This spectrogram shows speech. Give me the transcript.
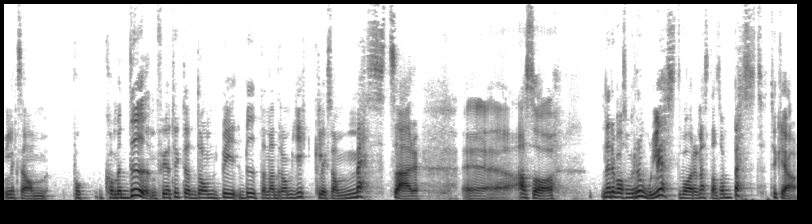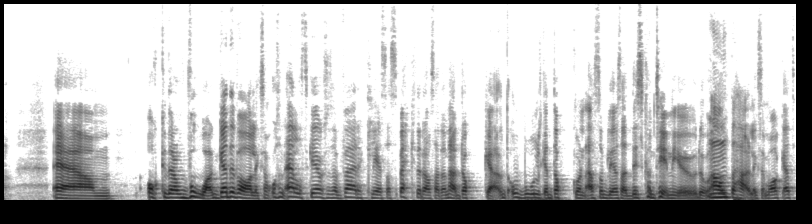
liksom, på komedin. För jag tyckte att de bitarna där de gick liksom mest så här, eh, alltså när det var som roligast var det nästan som bäst tycker jag. Eh, och där de vågade vara liksom, och sen älskar jag också så här verklighetsaspekten av så här, den här dockan, och olika dockorna som blev så här discontinued och mm. allt det här liksom. Och att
